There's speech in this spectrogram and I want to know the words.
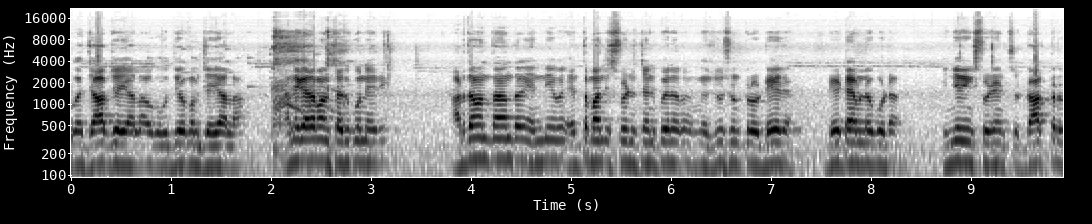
ఒక జాబ్ చేయాలా ఒక ఉద్యోగం చేయాలా? అనే కదా మనం చదువుకునేది. అర్థవంతంగా ఎన్ని ఎంతమంది స్టూడెంట్స్ చనిపోయినారు మీరు చూసుంటారు డే డే టైంలో కూడా. ఇంజనీరింగ్ స్టూడెంట్స్ డాక్టర్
